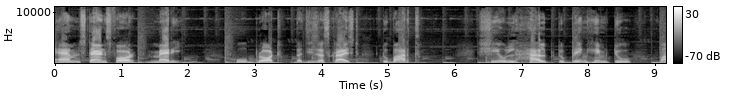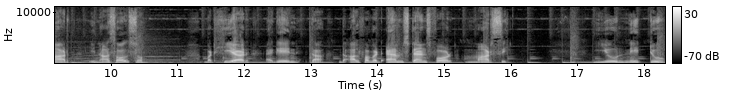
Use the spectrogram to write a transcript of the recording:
M stands for mary who brought the jesus christ to birth. She will help to bring him to birth in us also. But here again the, the alphabet m stands for mercy. You need to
